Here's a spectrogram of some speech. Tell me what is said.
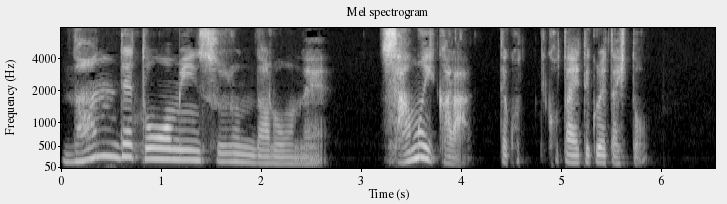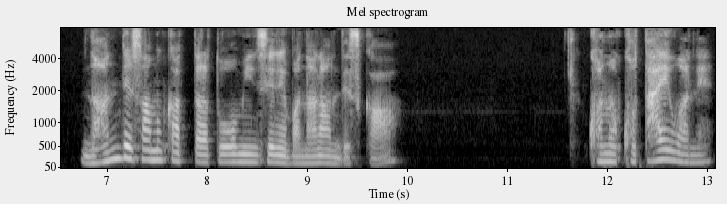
なんで冬眠するんだろうね。寒いからって答えてくれた人。なんで寒かったら冬眠せねばならんですか？この答えはね、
